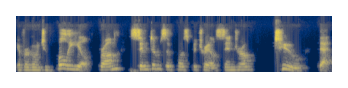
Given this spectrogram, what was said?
if we're going to fully heal from symptoms of post betrayal syndrome to that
